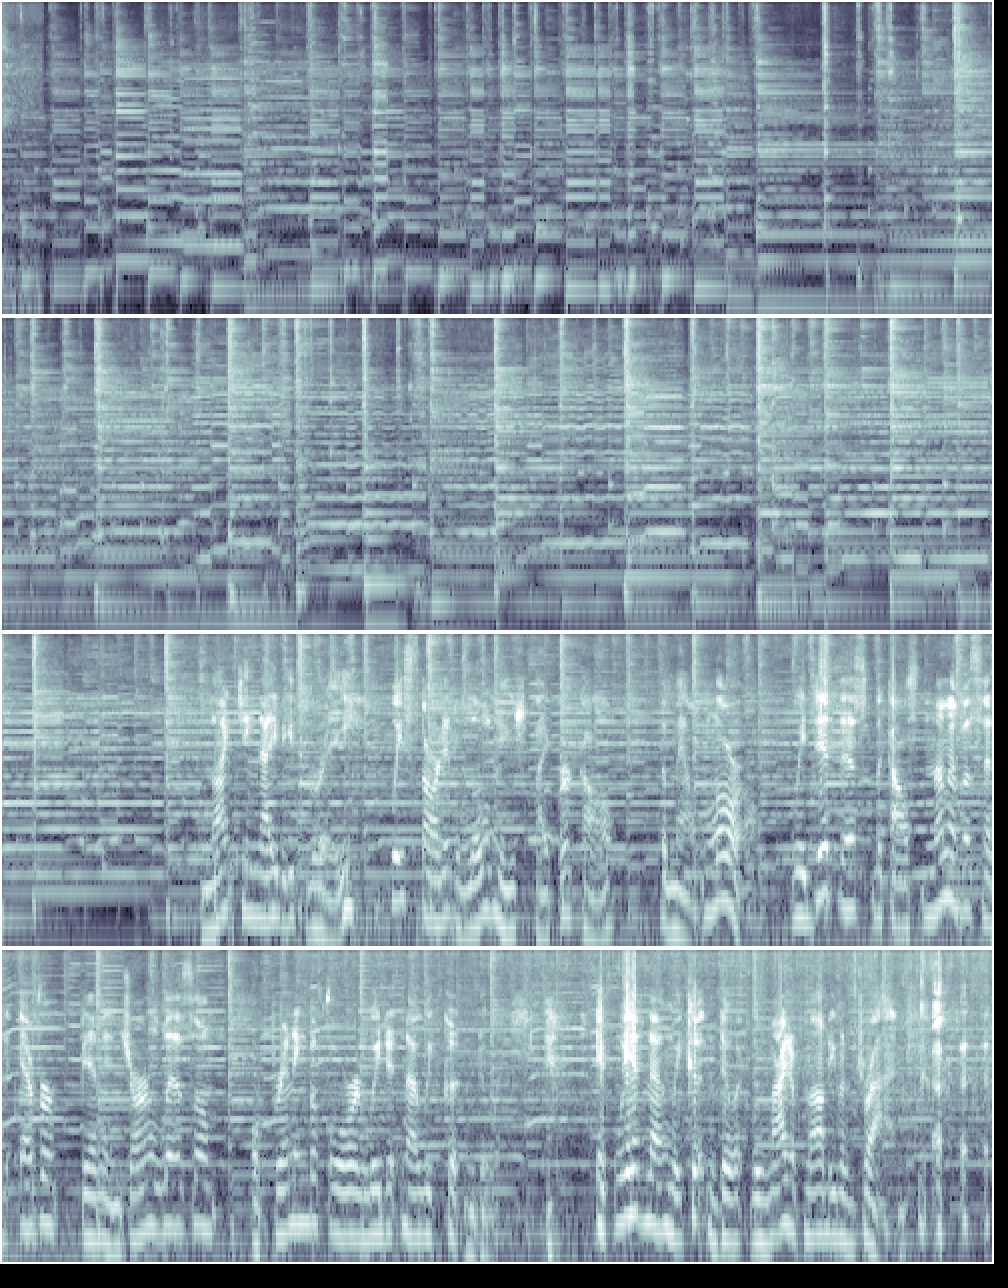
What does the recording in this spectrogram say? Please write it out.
1983, we started a little newspaper called the Mountain Laurel. We did this because none of us had ever been in journalism or printing before, and we didn't know we couldn't do it. if we had known we couldn't do it, we might have not even tried.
